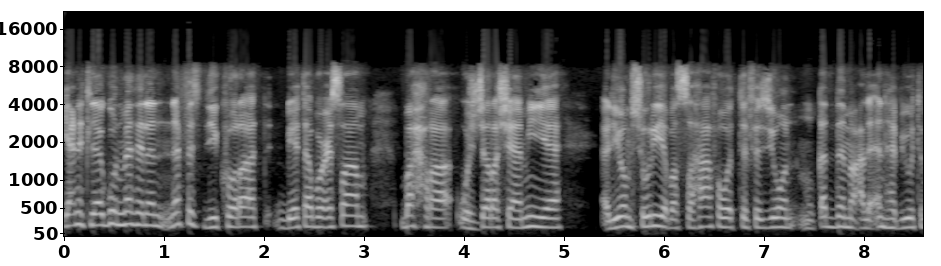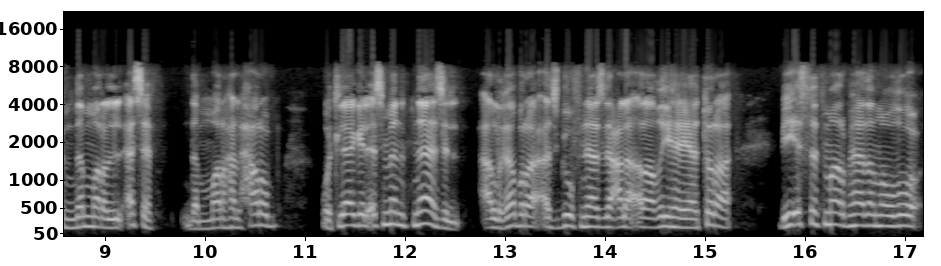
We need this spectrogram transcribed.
يعني تلاقون مثلا نفس ديكورات بيت أبو عصام بحرة وشجرة شامية. اليوم سوريا بالصحافة والتلفزيون مقدمة على أنها بيوت مدمرة للأسف دمرها الحرب. وتلاقي الأسمنت نازل الغبرة أسقوف نازلة على أراضيها يا ترى. باستثمار بهذا الموضوع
